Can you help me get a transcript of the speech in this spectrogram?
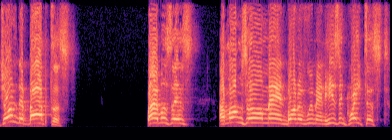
John the Baptist. Bible says, amongst all men born of women, he's the greatest.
